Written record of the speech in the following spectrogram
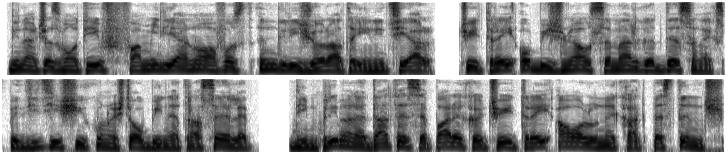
Din acest motiv, familia nu a fost îngrijorată inițial. Cei trei obișnuiau să meargă des în expediții și cunoșteau bine traseele. Din primele date se pare că cei trei au alunecat pe stânci.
